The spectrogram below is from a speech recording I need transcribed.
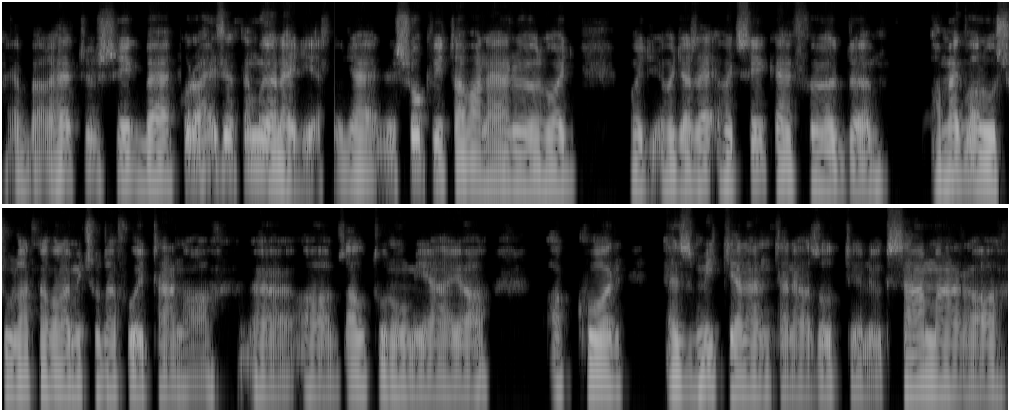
ebbe a lehetőségbe, akkor a helyzet nem olyan egyértelmű. Ugye sok vita van erről, hogy, hogy, hogy, az, hogy Székelyföld ha megvalósulhatna valami csoda folytán a, az autonómiája, akkor ez mit jelentene az ott élők számára,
